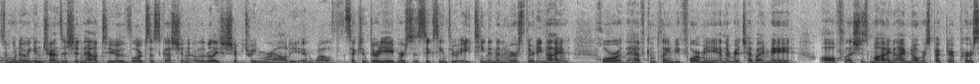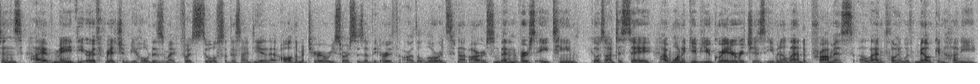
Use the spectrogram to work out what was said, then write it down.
So I'm wondering if we can transition now to the Lord's discussion of the relationship between morality and wealth. Section 38, verses 16 through 18, and then in verse 39, poor that have complained before me, and the rich have I made. All flesh is mine. I am no respecter of persons. I have made the earth rich, and behold, it is my footstool. So, this idea that all the material resources of the earth are the Lord's, not ours. And then in verse 18, goes on to say, I want to give you greater riches, even a land of promise, a land flowing with milk and honey,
